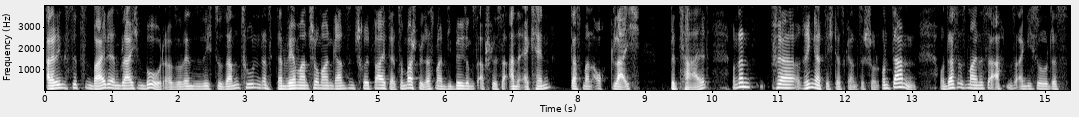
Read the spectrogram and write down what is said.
Allerdings sitzen beide im gleichen Boot. Also wenn sie sich zusammentun, dann, dann wäre man schon mal einen ganzen Schritt weiter. Zum Beispiel, dass man die Bildungsabschlüsse anerkennt, dass man auch gleich bezahlt und dann verringert sich das Ganze schon. Und dann, und das ist meines Erachtens eigentlich so das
